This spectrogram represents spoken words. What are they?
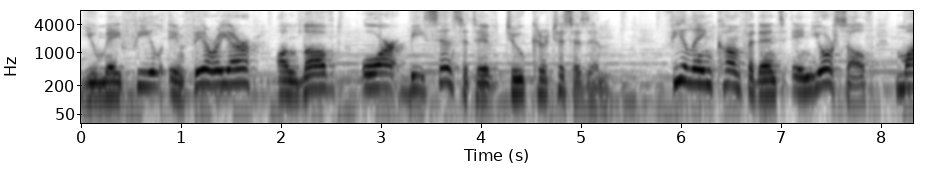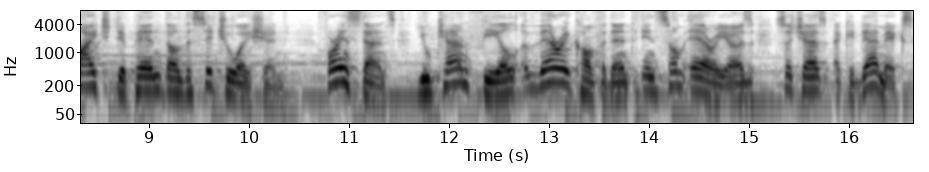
You may feel inferior, unloved, or be sensitive to criticism. Feeling confident in yourself might depend on the situation. For instance, you can feel very confident in some areas, such as academics,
